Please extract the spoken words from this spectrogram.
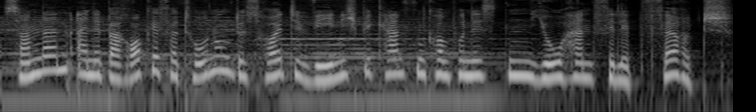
sondern eine barocke Vertonung des heute wenig bekannten Komponisten Johann Philipp Förtsch.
